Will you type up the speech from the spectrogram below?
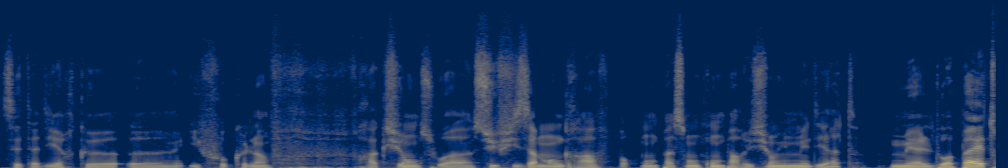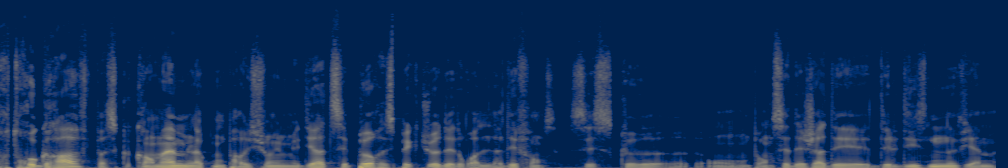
C'est-à-dire qu'il euh, faut que l'infraction soit suffisamment grave pour qu'on passe en comparution immédiate, mais elle ne doit pas être trop grave parce que quand même la comparution immédiate, c'est peu respectueux des droits de la défense. C'est ce que on pensait déjà dès, dès, le 19e.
